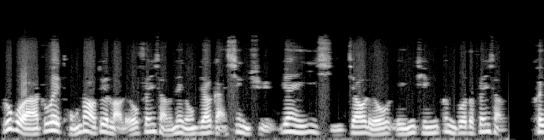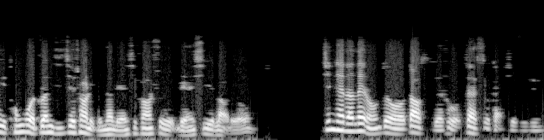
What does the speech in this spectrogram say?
如果啊，诸位同道对老刘分享的内容比较感兴趣，愿意一起交流、聆听更多的分享，可以通过专辑介绍里面的联系方式联系老刘。今天的内容就到此结束，再次感谢诸君。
